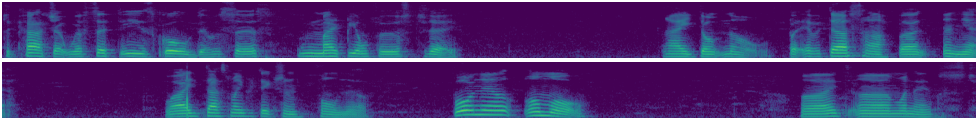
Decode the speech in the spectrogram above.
to catch up with City's goal deficit, we might be on first today. I don't know, but if it does happen, and yeah. Why, that's my prediction, 4 0. 4 0 or more. Alright, um, what next?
